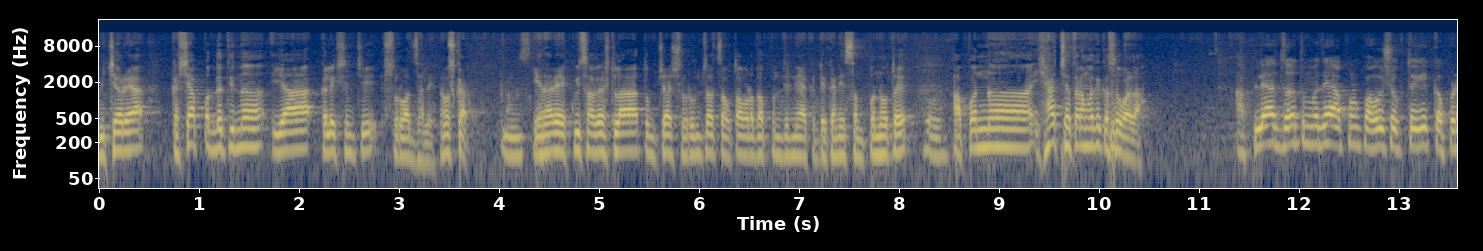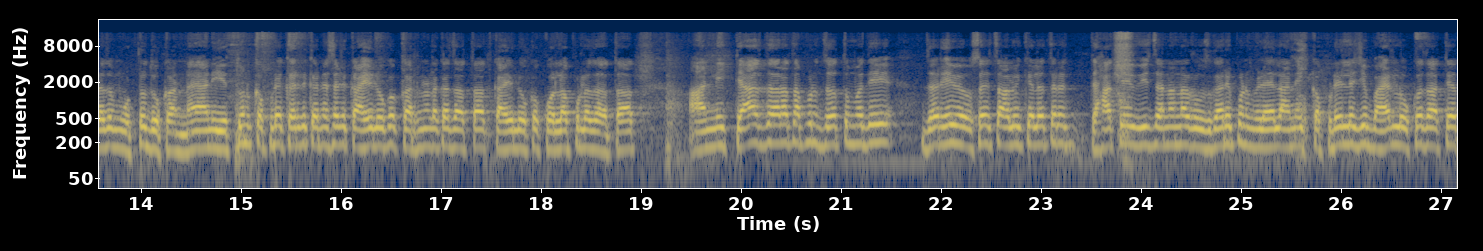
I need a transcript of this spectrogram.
विचारूया कशा पद्धतीनं या कलेक्शनची सुरुवात झाली. नमस्कार. येणाऱ्या एकवीस ऑगस्टला तुमच्या शोरूमचा चौथा वर्धापन दिन या ठिकाणी संपन्न होत आहे आपण अ, ह्या क्षेत्रामध्ये कसं वळला? आपल्या जतमध्ये आपण पाहू शकतो की कपड्याचं मोठं दुकान नाही आणि इथून कपडे खरेदी करण्यासाठी काही लोक कर्नाटकात जातात काही लोक कोल्हापूरला जातात. आणि त्याच दरात आपण जतमध्ये जर हे व्यवसाय चालू केला तर दहा ते वीस जणांना रोजगारी पण मिळेल आणि कपडेले जे बाहेर लोक जातात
